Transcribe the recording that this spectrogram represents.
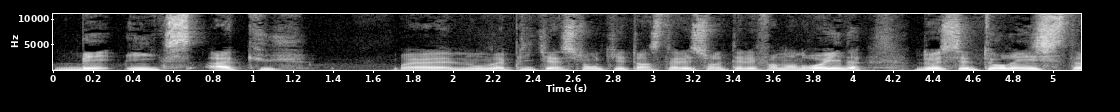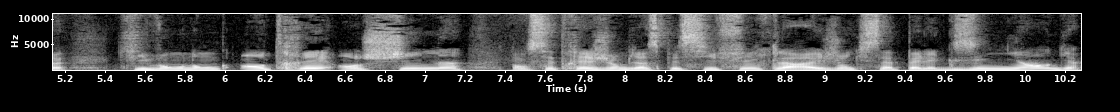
BXAQ. Voilà le nom de l'application qui est installée sur le téléphone Android, de ces touristes qui vont donc entrer en Chine, dans cette région bien spécifique, la région qui s'appelle Xinjiang.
